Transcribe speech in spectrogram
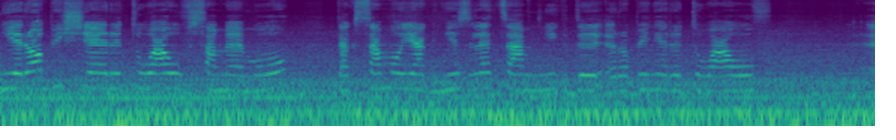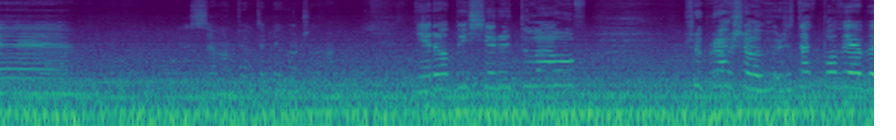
nie robi się rytuałów samemu, tak samo jak nie zlecam nigdy robienie rytuałów. co, mam piąty bieg. Nie robi się rytuałów, przepraszam, że tak powiem, e,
